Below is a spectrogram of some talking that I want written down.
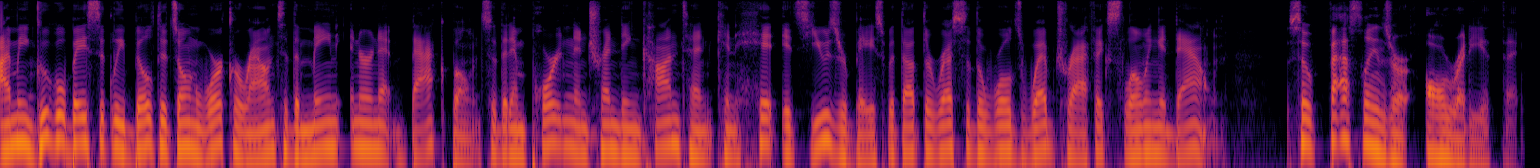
I mean, Google basically built its own workaround to the main internet backbone so that important and trending content can hit its user base without the rest of the world's web traffic slowing it down. So, fast lanes are already a thing.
